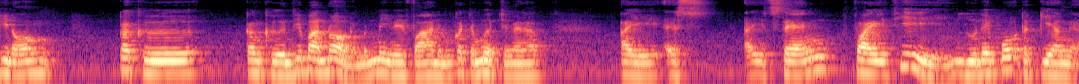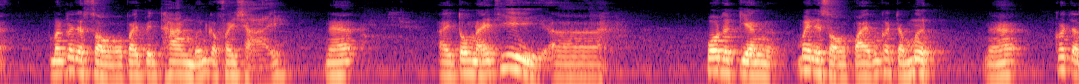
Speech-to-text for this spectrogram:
พี่น้องก็คือกลางคืนที่บ้านนอกเนี่ยมันไม่มีไฟฟ้าเนี่ยมันก็จะมืดใช่ไหมครับไอไอไอแสงไฟที่อยู่ในโป๊ะตะเกียงเนี่ยมันก็จะส่องออกไปเป็นทางเหมือนกับไฟฉายนะฮะไอตรงไหนที่โป๊ะตะเกียงไม่ได้ส่องไปมันก็จะมืดนะฮะก็จะ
